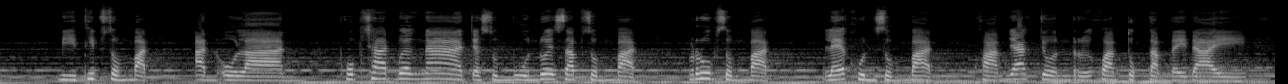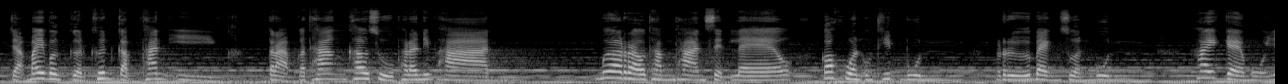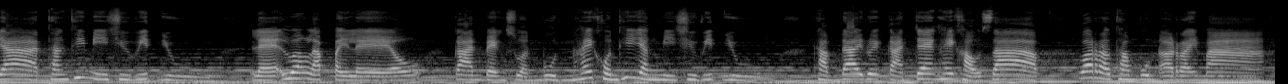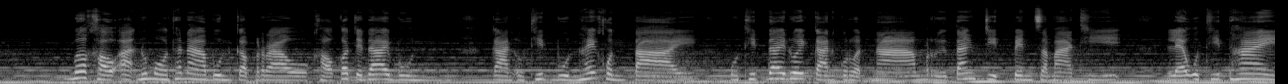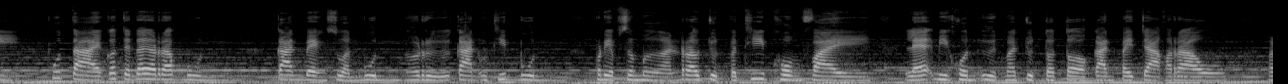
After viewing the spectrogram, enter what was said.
มีทิพย์สมบัติอันโอฬารภพชาติเบื้องหน้าจะสมบูรณ์ด้วยทรัพย์สมบัติ รูปสมบัติ และคุณสมบัติ ความยากจนหรือความตกต่ำใด ๆ จะไม่บังเกิดขึ้นกับท่านอีก ตราบกระทั่งเข้าสู่พระนิพพาน เมื่อเราทำทานเสร็จแล้วก็ควรอุทิศบุญ หรือแบ่งส่วนบุญ ให้แก่หมู่ญาติทั้งที่มีชีวิตอยู่ และล่วงลับไปแล้ว การแบ่งส่วนบุญให้คนที่ยังมีชีวิตอยู่ทำได้ด้วยการแจ้งให้เขาทราบ ว่าเราทำบุญอะไรมา เมื่อเขาอนุโมทนาบุญกับเรา เขาก็จะได้บุญ การอุทิศบุญให้คนตาย อุทิศได้ด้วยการกรวดน้ำหรือตั้งจิตเป็นสมาธิ แล้วอุทิศให้ผู้ตายก็จะได้รับบุญ การแบ่งส่วนบุญหรือการอุทิศบุญ เปรียบเสมือนเราจุดประทีปโคมไฟ และมีคนอื่นมาจุดต่อๆกันไปจากเรา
